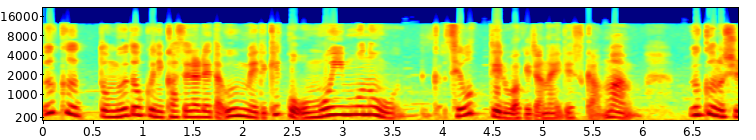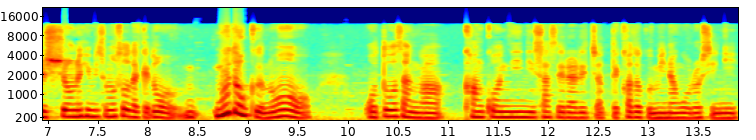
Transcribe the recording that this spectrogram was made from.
うウクと無毒に課せられた運命って結構重いものを背負ってるわけじゃないですかまあウクの出生の秘密もそうだけど無毒のお父さんが冠婚人にさせられちゃって家族皆殺しに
